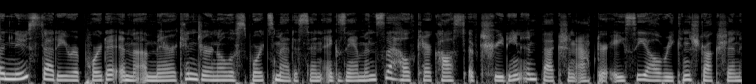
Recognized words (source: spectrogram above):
A new study reported in the American Journal of Sports Medicine examines the healthcare cost of treating infection after ACL reconstruction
